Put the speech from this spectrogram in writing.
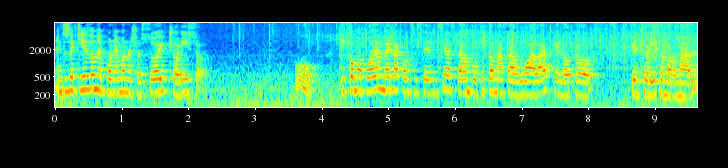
Entonces aquí es donde ponemos nuestro soy chorizo. Uh. Y como pueden ver la consistencia está un poquito más aguada que el otro, que el chorizo normal.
